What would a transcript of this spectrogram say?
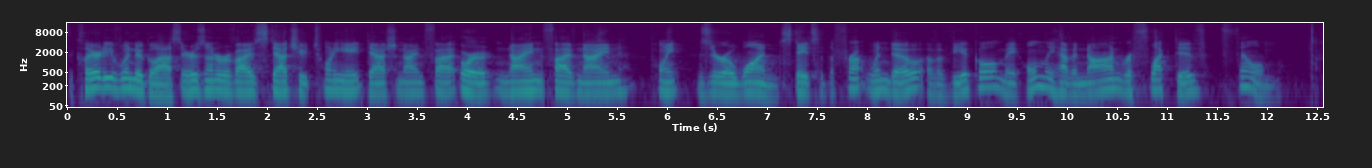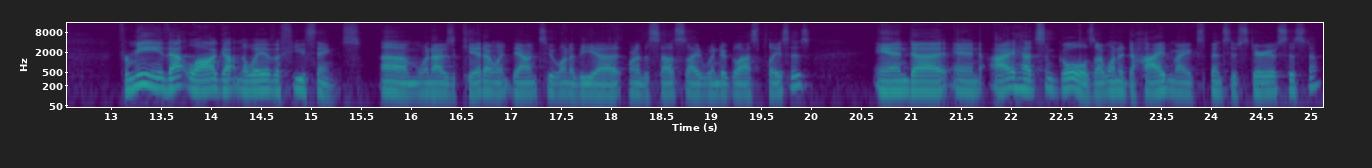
The clarity of window glass, Arizona Revised Statute 28 95 or 959.01 states that the front window of a vehicle may only have a non reflective film. For me, that law got in the way of a few things. Um, when I was a kid, I went down to one of the, uh, one of the South Side window glass places, and, uh, and I had some goals. I wanted to hide my expensive stereo system.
